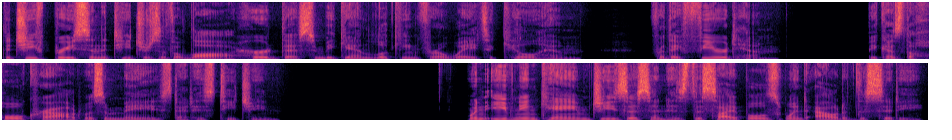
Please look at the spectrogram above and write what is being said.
The chief priests and the teachers of the law heard this and began looking for a way to kill him, for they feared him, because the whole crowd was amazed at his teaching. When evening came, Jesus and his disciples went out of the city.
